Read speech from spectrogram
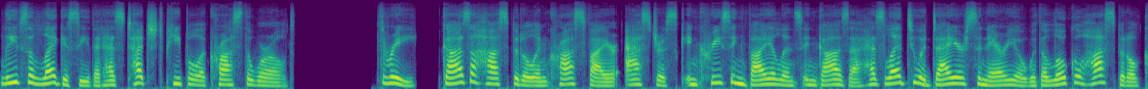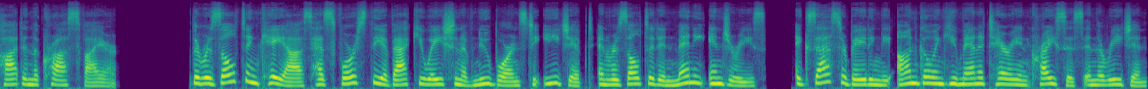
leaves a legacy that has touched people across the world. 3. Gaza hospital in crossfire asterisk increasing violence in Gaza has led to a dire scenario with a local hospital caught in the crossfire. The resulting chaos has forced the evacuation of newborns to Egypt and resulted in many injuries, exacerbating the ongoing humanitarian crisis in the region.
